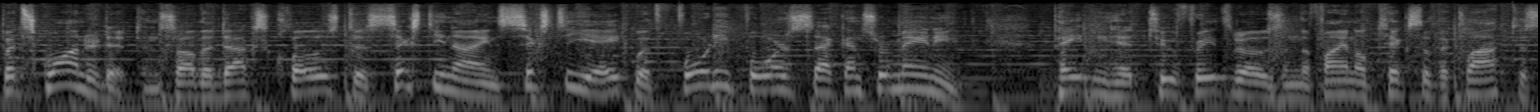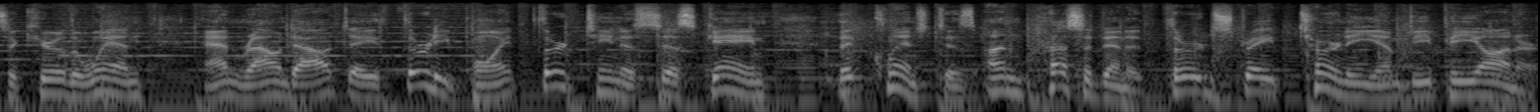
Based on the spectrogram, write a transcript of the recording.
but squandered it and saw the Ducks close to 69-68 with 44 seconds remaining. Payton hit two free throws in the final ticks of the clock to secure the win and round out a 30-point, 13-assist game that clinched his unprecedented third straight tourney MVP honor.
